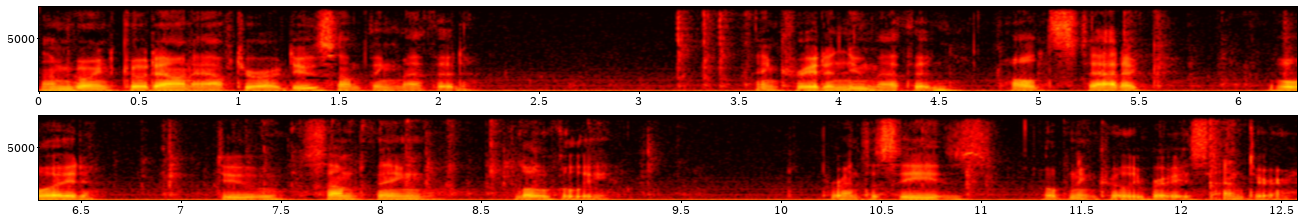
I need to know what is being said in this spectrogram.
I'm going to go down after our do something method and create a new method called static void do something locally parentheses opening curly brace enter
